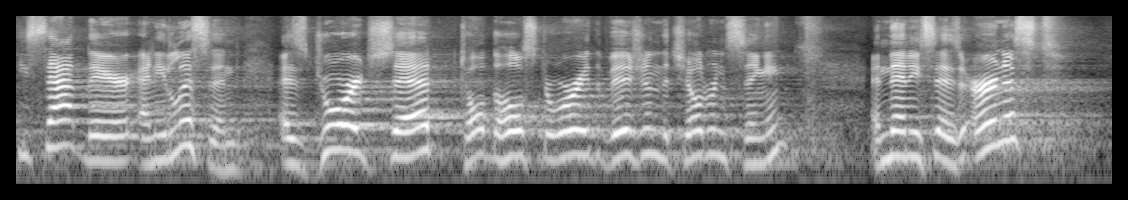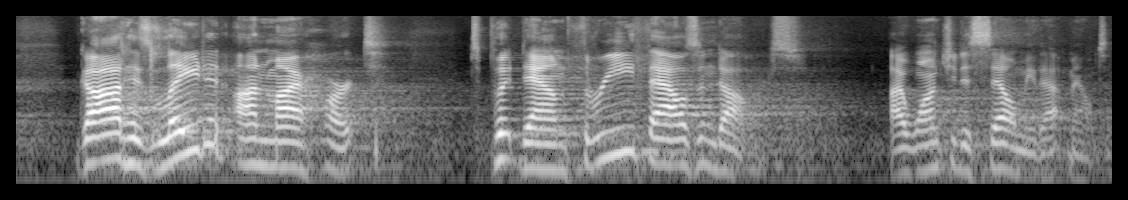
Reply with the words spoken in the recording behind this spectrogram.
he sat there and he listened as George said, told the whole story, the vision, the children singing. And then he says, Ernest, God has laid it on my heart to put down $3,000. I want you to sell me that mountain.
